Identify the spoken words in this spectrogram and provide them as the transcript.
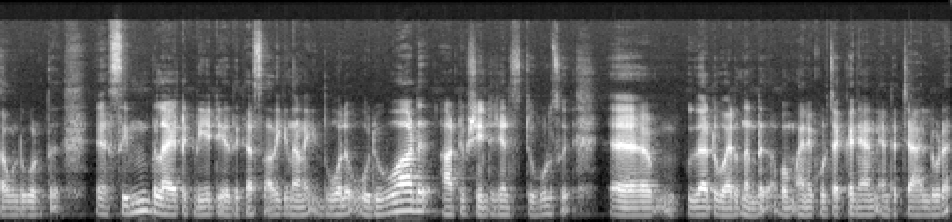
സൗണ്ട് കൊടുത്ത് സിമ്പിളായിട്ട് ക്രിയേറ്റ് ചെയ്തെടുക്കാൻ സാധിക്കുന്നതാണ്. ഇതുപോലെ ഒരുപാട് ആർട്ടിഫിഷ്യൽ ഇന്റലിജൻസ് ടൂൾസ് പുതുതായിട്ട് വരുന്നുണ്ട്. അപ്പം അതിനെക്കുറിച്ചൊക്കെ ഞാൻ എന്റെ ചാനലിലൂടെ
